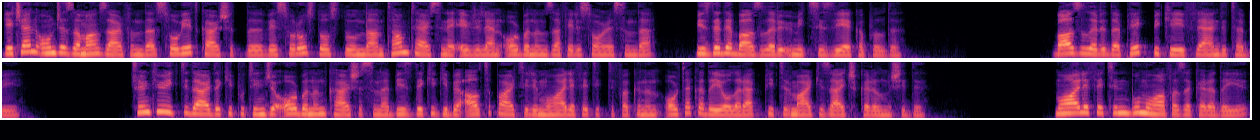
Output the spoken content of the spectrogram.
Geçen onca zaman zarfında Sovyet karşıtlığı ve Soros dostluğundan tam tersine evrilen Orban'ın zaferi sonrasında, bizde de bazıları ümitsizliğe kapıldı. Bazıları da pek bir keyiflendi tabii. Çünkü iktidardaki Putinci Orban'ın karşısına bizdeki gibi altı partili muhalefet ittifakının ortak adayı olarak Peter Markizay çıkarılmış idi. Muhalefetin bu muhafazakar adayı,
